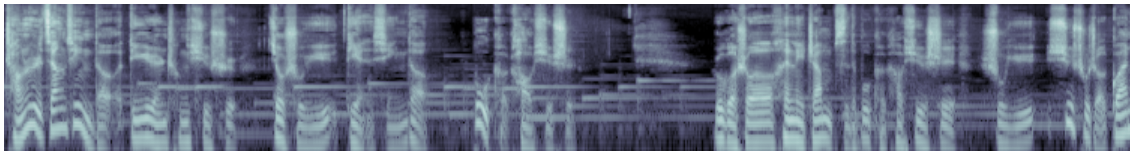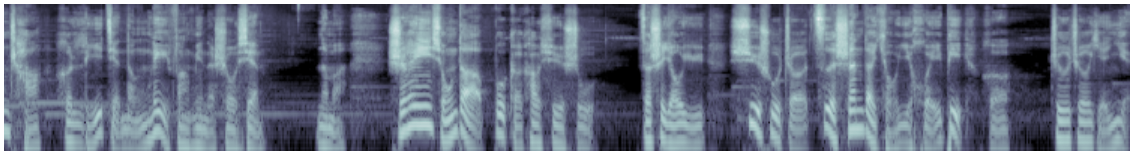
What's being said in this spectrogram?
长日将近的第一人称叙事就属于典型的不可靠叙事。如果说亨利·詹姆斯的不可靠叙事属于叙述者观察和理解能力方面的受限，那么石黑英雄的不可靠叙述，则是由于叙述者自身的有意回避和遮遮掩掩。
